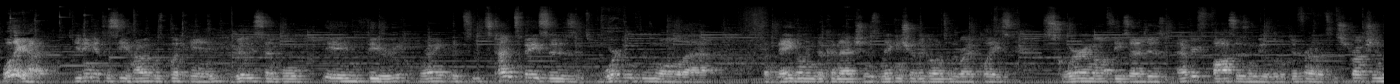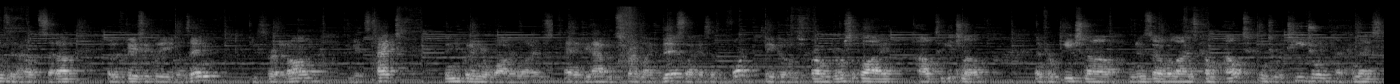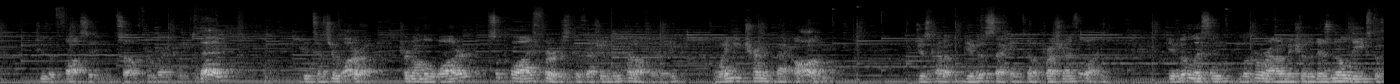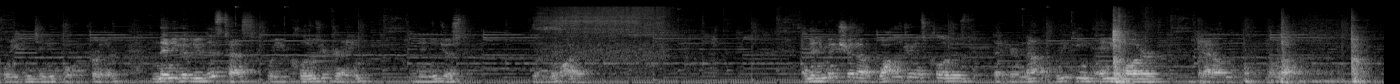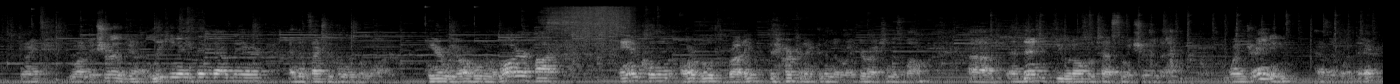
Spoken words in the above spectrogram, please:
Well, there you have it. You didn't get to see how it was put in. Really simple in theory, right? It's, it's tight spaces, it's working through all that, finagling the connections, making sure they're going to the right place, squaring off these edges. Every faucet is gonna be a little different on its instructions and how it's set up, but it's basically, it goes in, you thread it on, it gets tight, then you put in your water lines. And if you have them spread like this, like I said before, it goes from your supply out to each knob, and from each knob, new silver lines come out into a T-joint that connects to the faucet itself directly. Then, you can test your water out. Turn on the water supply first, because that should have been cut off already. When you turn it back on, just kind of give it a second, gonna pressurize the line. Give it a listen, look around, make sure that there's no leaks before you continue forward further. And then you go do this test where you close your drain, and then you just run the water. And then you make sure that while the drain is closed, that you're not leaking any water down below. Right? You want to make sure that you're not leaking anything down there, and it's actually holding the water. Here we are holding the water, hot and cold are both running. They are connected in the right direction as well. Um, and then you would also test to make sure that when draining, as I went there,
